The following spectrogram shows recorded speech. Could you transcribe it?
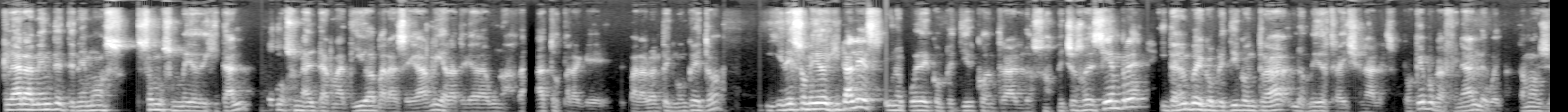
claramente tenemos, somos un medio digital, somos una alternativa para llegarle, y ahora te voy a dar algunos datos para, que, para hablarte en concreto. Y en esos medios digitales uno puede competir contra los sospechosos de siempre y también puede competir contra los medios tradicionales. ¿Por qué? Porque al final, de vuelta, estamos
